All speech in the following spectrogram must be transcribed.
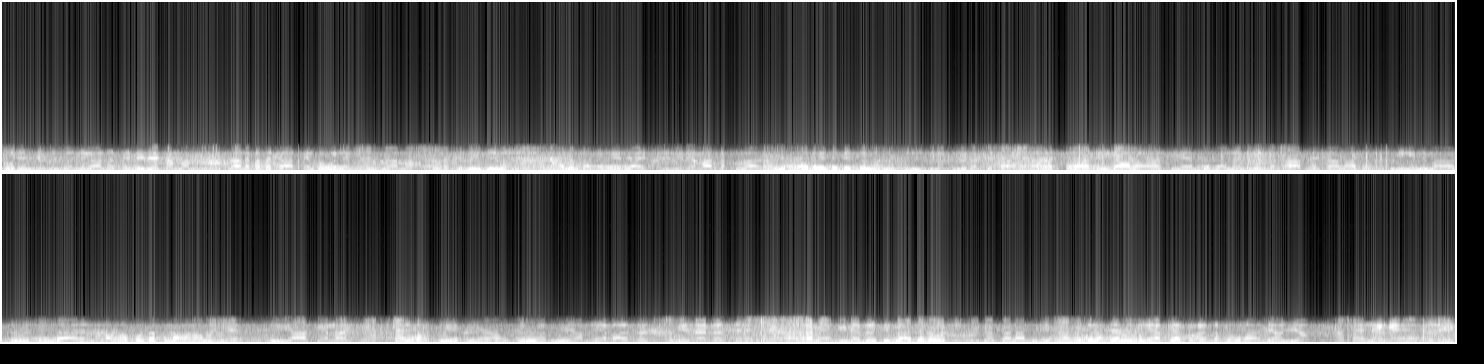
golden jubilee ပဲ50ပြည်ပြည့်တဲ့အခါမှာနာနဲ့ပတ်သက်ပြီးအာဆီယံဖွဲ့ဝင်နိုင်ငံတွေကြားမှာဟိုအပြည့်ပြည့်သေးပေါ့လှုပ်ရှားတဲ့နေအများကြီးရှိတယ်ဒီထဲမှာတစ်ခုကဒီ photo ရေးပြည့်စုံတယ်ဒီနေ့ဒီမှာပြုလုပ်တာဖြစ်ပါတယ်အဲ့တော့ဒီကတော့အာဆီယံသက်တမ်းနဲ့နှစ်50ကာလပေါ့သူကမြန်မာဆိုလို့ရှိရင်ဒါ1990မှာနော်ဝင်ခဲ့ဒီအာဆီယံမှာရှိတဲ့ stand ပေါ့သူရဲ့အင်အားကိုကျွန်တော်တို့ကမြင်ရမြင်ပါလို့ဆိုရင်သူမြင် diversity ရှိတယ်ဒါပေမဲ့ဒီ diversity ကကျွန်တော်တို့ဒီကျေးဇူးဌာနမှုတွေတော့ကျွန်တော်ပြန်ပြီးအင်အားပြန်ထုတ်တဲ့သဘောပါတောင်းကြည့်အောင်သက်ဆိုင်နိုင်ငံရဲ့ဒလိရင်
